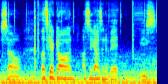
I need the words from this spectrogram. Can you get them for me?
So let's get going. I'll see you guys in a bit. Peace.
